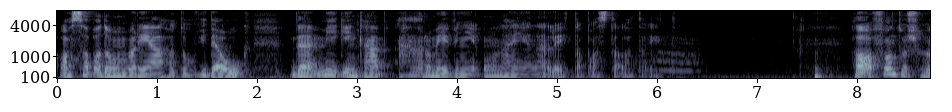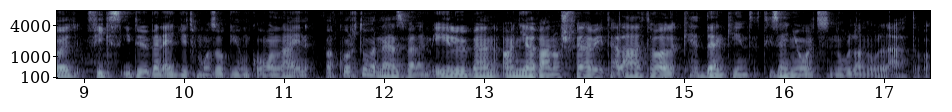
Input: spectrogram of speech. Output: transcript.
a szabadon variálható videók, de még inkább három évnyi online jelenlét tapasztalatait. Ha fontos, hogy fix időben együtt mozogjunk online, akkor tornáz velem élőben a nyilvános felvétel által keddenként 18.00-tól.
